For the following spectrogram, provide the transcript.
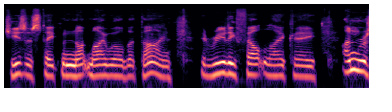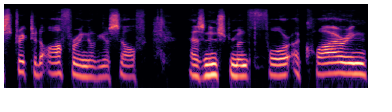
Jesus' statement, not my will, but thine. It really felt like a unrestricted offering of yourself as an instrument for acquiring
